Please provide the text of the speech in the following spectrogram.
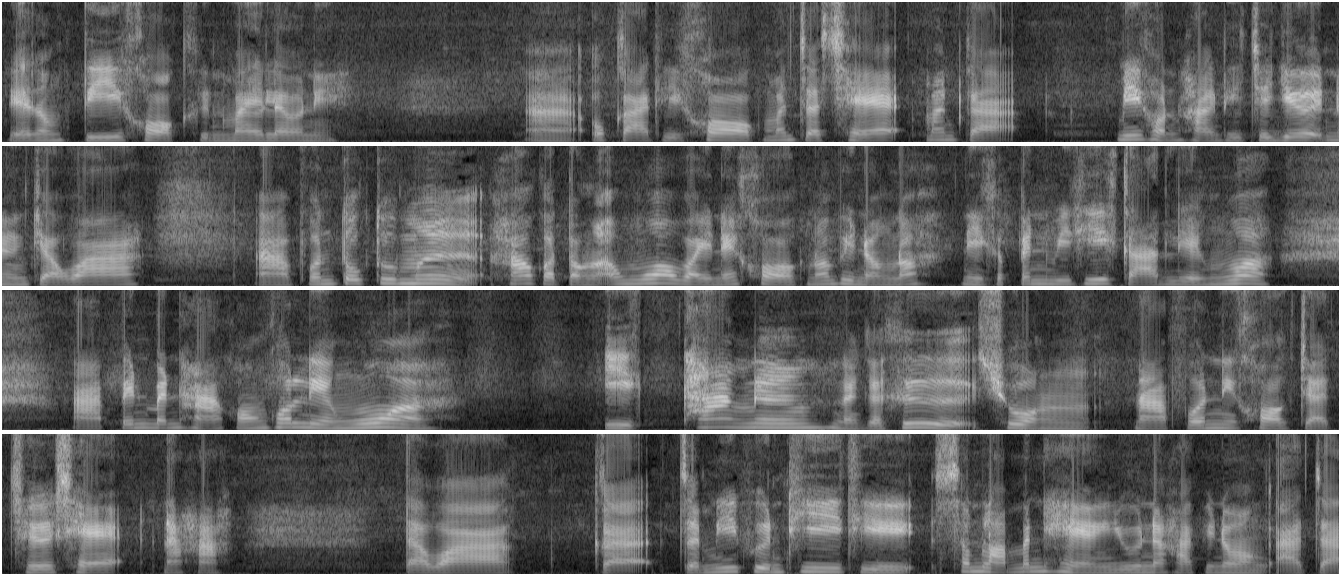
เดี๋ยวต้องตีขอกขึ้นใหม่แล้วนี่อ่าโอกาสที่คอกมันจะแชะมันก็มีค่อนข้างที่จะเยอะเนื่องจากว่า อ่าฝนตกทุกมือเฮาก็ต้องเอางัวไว้ในคอกเนาะพี่น้องเนาะนี่ก็เป็นวิธีการเลี้ยงงัวอ่าเป็นปัญหาของคนเลี้ยงงัวอีกทางหนึ่งนั่นก็คือช่วงหน้าฝนนี่คอกจะเชื้อแชะนะคะ แต่ว่าก็จะมีพื้นที่ที่สำหรับมันแห้งอยู่นะคะ พี่น้องอาจจะ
